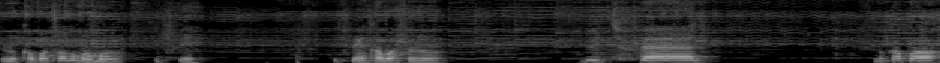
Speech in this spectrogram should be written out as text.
Şunu kapatalım ama lütfen. Lütfen kapa şunu. Lütfen. Şunu kapa.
